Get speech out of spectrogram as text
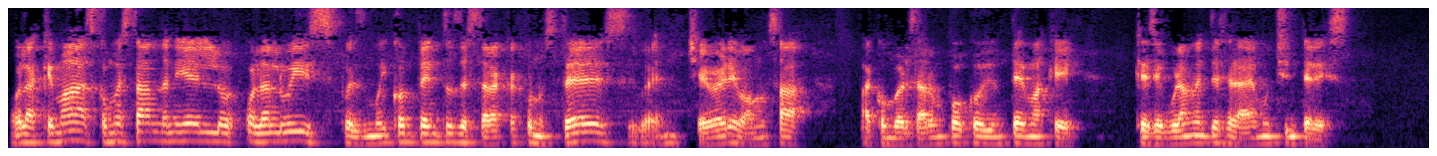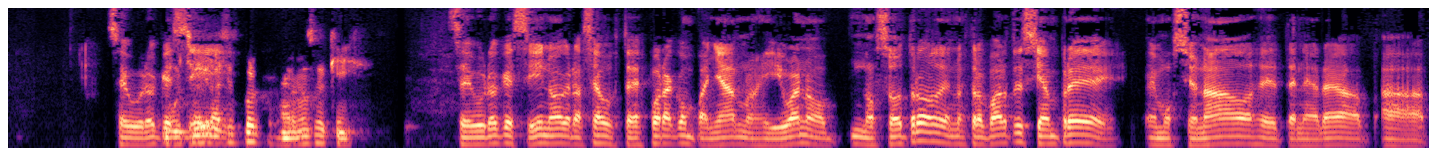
Hola, ¿qué más? ¿Cómo están, Daniel? Hola, Luis. Pues muy contentos de estar acá con ustedes. Bueno, chévere, vamos a, a conversar un poco de un tema que, que seguramente será de mucho interés. Seguro que sí. Muchas gracias por tenernos aquí. Seguro que sí, ¿no? Gracias a ustedes por acompañarnos. Y bueno, nosotros de nuestra parte siempre emocionados de tener a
